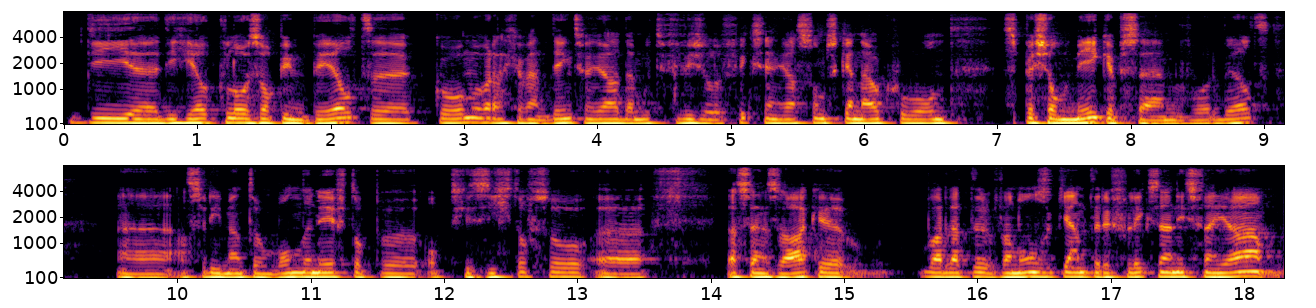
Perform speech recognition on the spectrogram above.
die, die heel close-up in beeld komen, waar je van denkt van ja, dat moet visual effects zijn. Ja, soms kan dat ook gewoon special make-up zijn, bijvoorbeeld. als er iemand een wonden heeft op, op het gezicht of zo, dat zijn zaken waar dat er van onze kant de reflex aan is van ja,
